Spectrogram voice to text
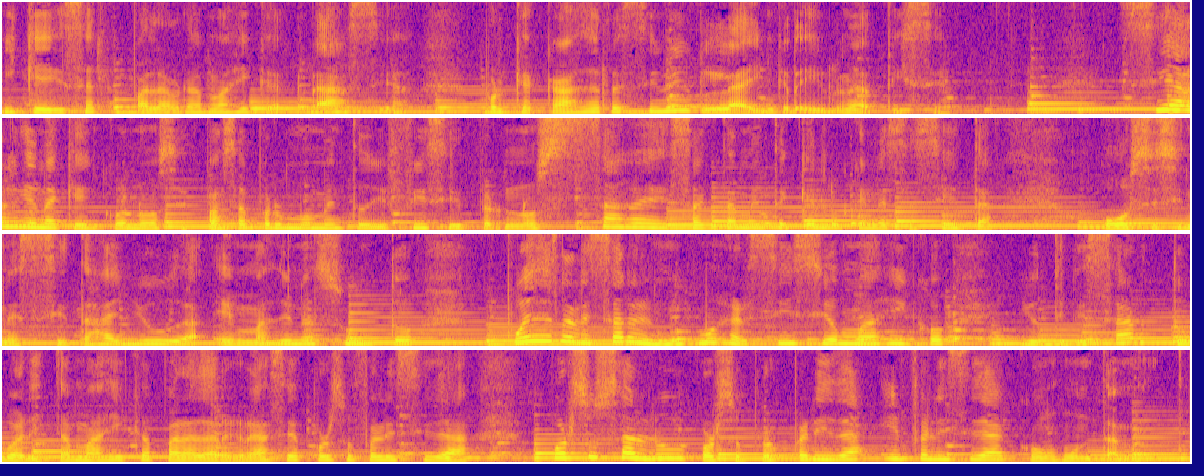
y que dices la palabra mágica gracias porque acabas de recibir la increíble noticia. Si alguien a quien conoces pasa por un momento difícil pero no sabe exactamente qué es lo que necesita o si, necesitas ayuda en más de un asunto, puedes realizar el mismo ejercicio mágico y utilizar tu varita mágica para dar gracias por su felicidad, por su salud, por su prosperidad y felicidad conjuntamente.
